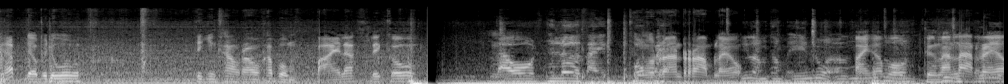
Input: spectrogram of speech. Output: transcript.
ะครับ เดี๋ยวไปดูที่กินข้าวเราครับผมไปแล้วเลโก้เราเทเลอร์ใส่ถึงร้านราบแล้ว นี่เราทำเองด้วยเอาไปครับผมถึงร้านลาดแล้ว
